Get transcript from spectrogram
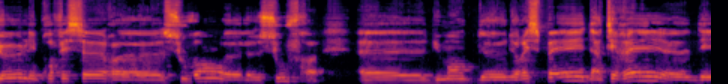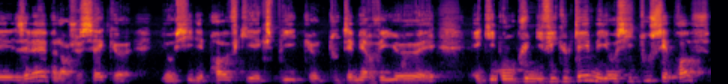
que les professeurs euh, souvent euh, souffrent euh, du manque de, respect, d'intérêt des élèves. Alors je sais qu'il y a aussi des profs qui expliquent que tout est merveilleux et, et qui n'ont aucune difficulté, mais il y a aussi tous ces profs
